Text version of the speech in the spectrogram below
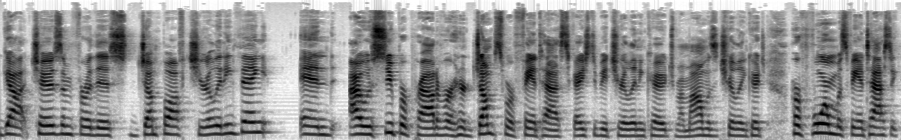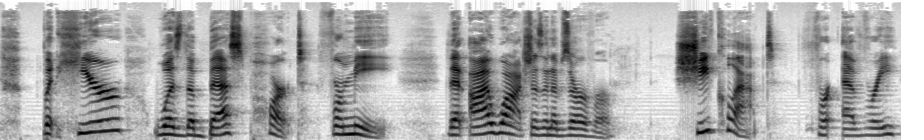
got chosen for this jump off cheerleading thing. And I was super proud of her. And her jumps were fantastic. I used to be a cheerleading coach. My mom was a cheerleading coach. Her form was fantastic. But here was the best part for me that I watched as an observer. She clapped for every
